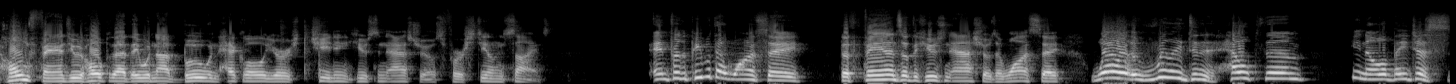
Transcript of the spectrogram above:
home fans, you would hope that they would not boo and heckle your cheating Houston Astros for stealing signs. And for the people that want to say, the fans of the Houston Astros, I want to say, well, it really didn't help them. You know, they just,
